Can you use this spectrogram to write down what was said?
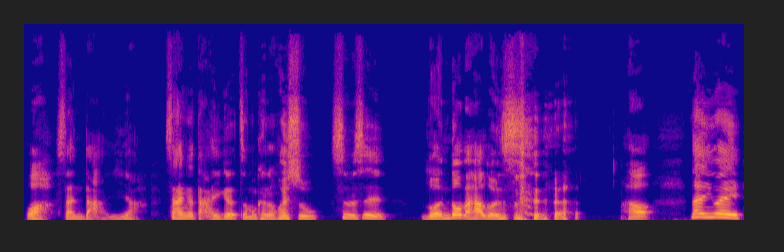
哇，三打一啊，三个打一个，怎么可能会输？是不是轮都把他轮死了？好。那因为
